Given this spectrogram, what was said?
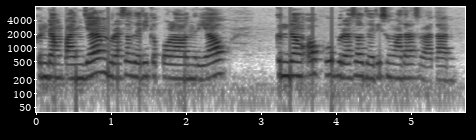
Gendang panjang berasal dari Kepulauan Riau. Gendang oku berasal dari Sumatera Selatan.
